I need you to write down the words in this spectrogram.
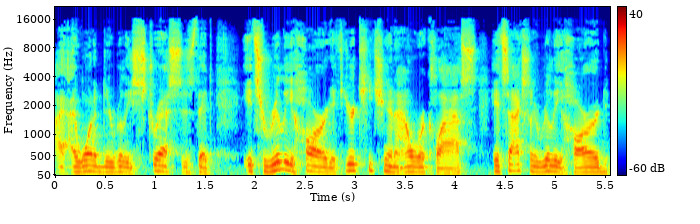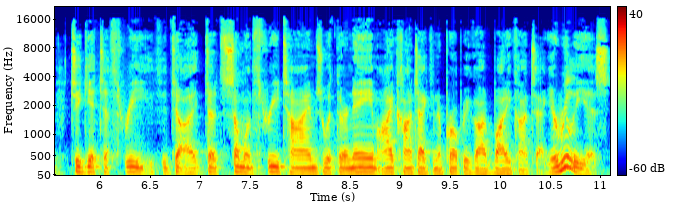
I, I, wanted to really stress is that it's really hard if you're teaching an hour class. It's actually really hard to get to three to, to someone three times with their name, eye contact, and appropriate body contact. It really is.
